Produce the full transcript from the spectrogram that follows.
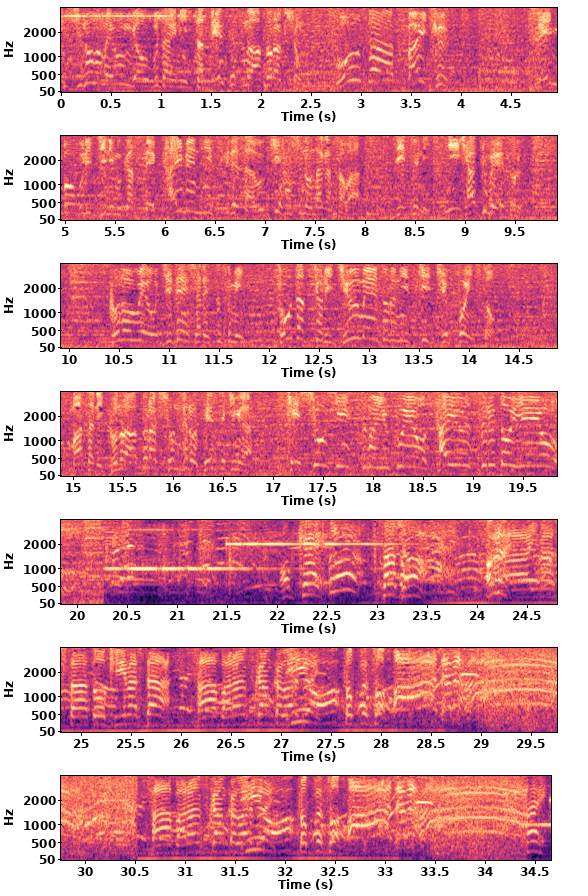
東雲運河を舞台にした伝説のアトラクションウォーターバイク。レインボーブリッジに向かって海面に突き出た浮き橋の長さは実に 200m この上を自転車で進み到達距離 10m につき10ポイント。まさにこのアトラクションでの戦績が決勝進出の行方を左右すると言えよう。オッケースタート。さあ今スタートを切りました。さあバランス感覚がい？いよ。トップそう。ああダメださあバランス感覚がいいよ。トップそうああダメだ。はい。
